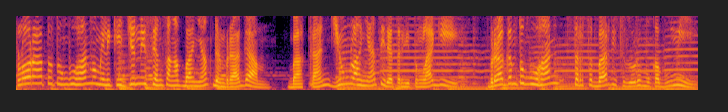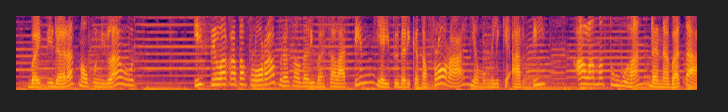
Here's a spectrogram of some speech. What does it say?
Flora atau tumbuhan memiliki jenis yang sangat banyak dan beragam. Bahkan jumlahnya tidak terhitung lagi. Beragam tumbuhan tersebar di seluruh muka bumi, baik di darat maupun di laut. Istilah kata flora berasal dari bahasa Latin, yaitu dari kata flora yang memiliki arti alamat tumbuhan dan nabatah.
